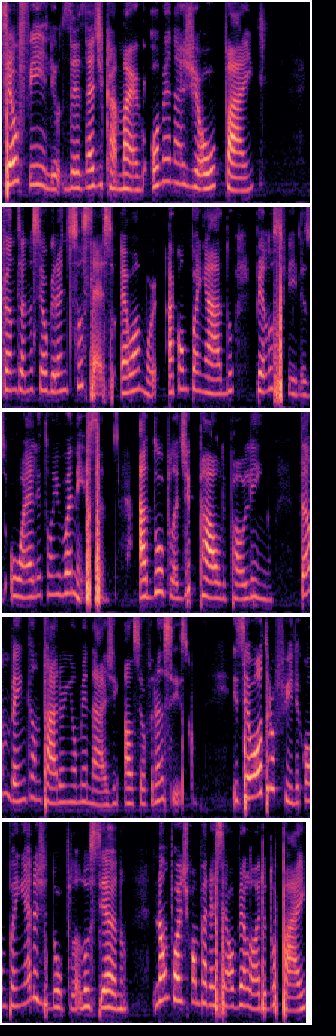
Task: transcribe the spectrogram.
Seu filho, Zezé de Camargo, homenageou o pai cantando seu grande sucesso, É o Amor, acompanhado pelos filhos Wellington e Vanessa. A dupla de Paulo e Paulinho também cantaram em homenagem ao seu Francisco. E seu outro filho, companheiro de dupla, Luciano, não pôde comparecer ao velório do pai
